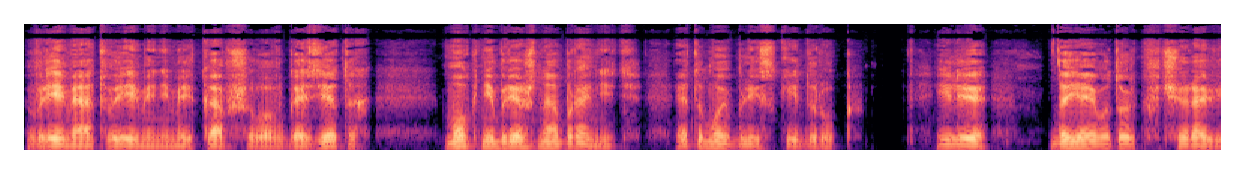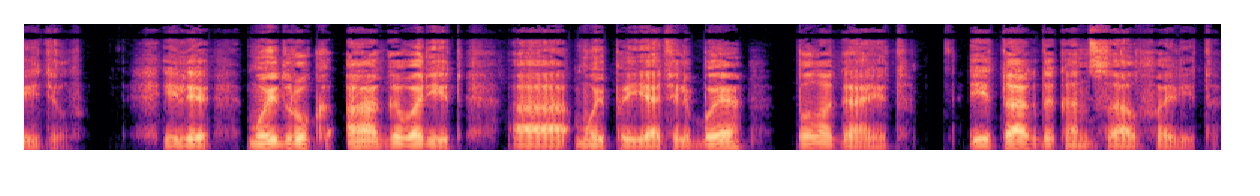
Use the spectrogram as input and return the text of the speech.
время от времени мелькавшего в газетах, мог небрежно обронить «это мой близкий друг» или «да я его только вчера видел» или «мой друг А говорит, а мой приятель Б полагает» и так до конца алфавита.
